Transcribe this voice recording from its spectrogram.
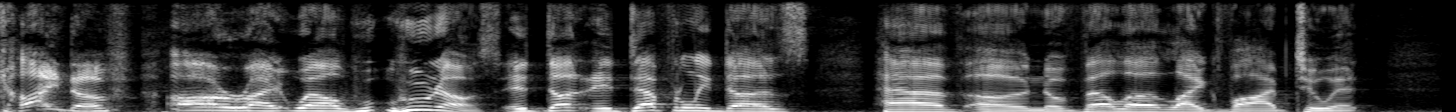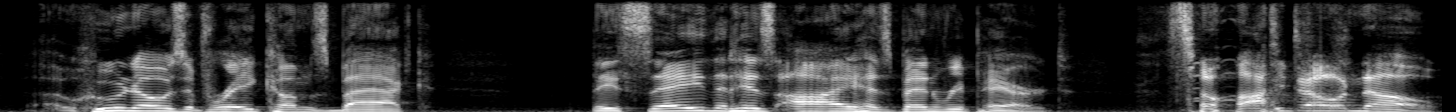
kind of. All right. Well, who knows? It does. It definitely does have a novella like vibe to it. Uh, who knows if Rey comes back? They say that his eye has been repaired. So I don't know.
